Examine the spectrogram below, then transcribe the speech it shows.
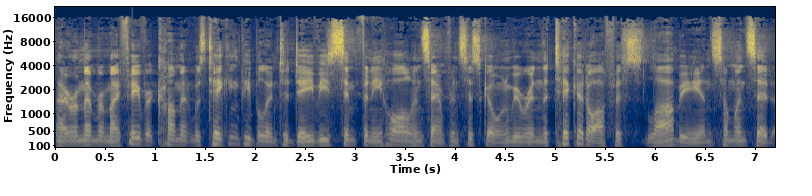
I remember my favorite comment was taking people into Davies Symphony Hall in San Francisco, and we were in the ticket office lobby, and someone said,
